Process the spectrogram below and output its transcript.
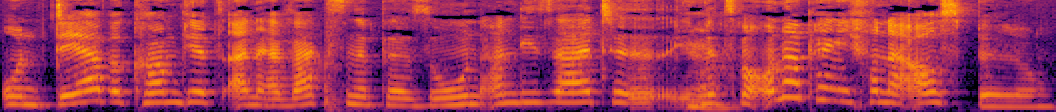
und der bekommt jetzt eine erwachsene Person an die Seite, jetzt mal unabhängig von der Ausbildung.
